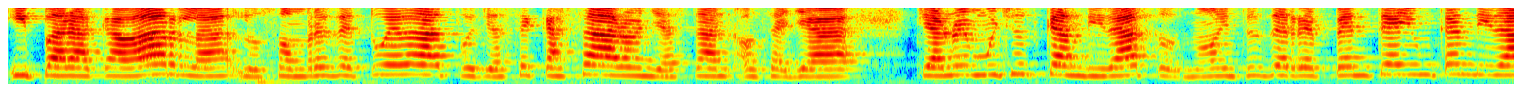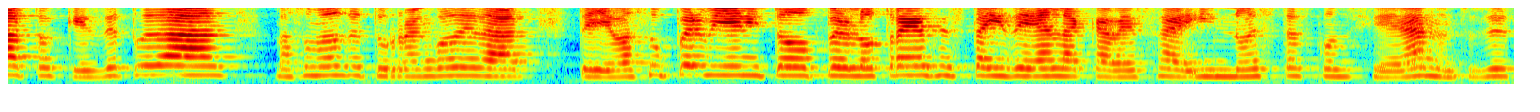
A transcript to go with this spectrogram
y para acabarla, los hombres de tu edad pues ya se casaron, ya están, o sea, ya, ya no hay muchos candidatos, ¿no? Entonces de repente hay un candidato que es de tu edad, más o menos de tu rango de edad, te lleva súper bien y todo, pero lo traes esta idea en la cabeza y no estás considerando. Entonces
